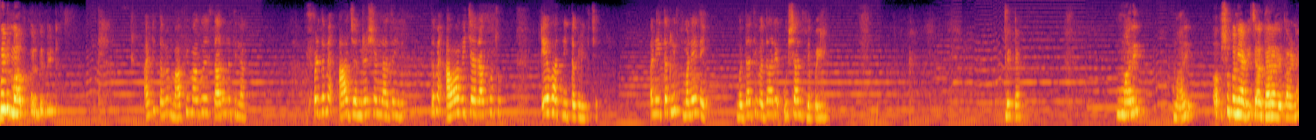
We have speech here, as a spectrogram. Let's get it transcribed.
મને માફ કર દે બેટા. આંટી, તમે માફી માગો એ સારું નથી લાગતું. પણ તમે આ જનરેશનના થઈને તમે આવા વિચાર રાખો છો, એ વાતની તકલીફ છે. અને એ તકલીફ મને નહીં, બધાથી વધારે ઉશાંતને પડી. બેટા, મારી મારી અપશુકનિયાળ વિચારધારાને કારણે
